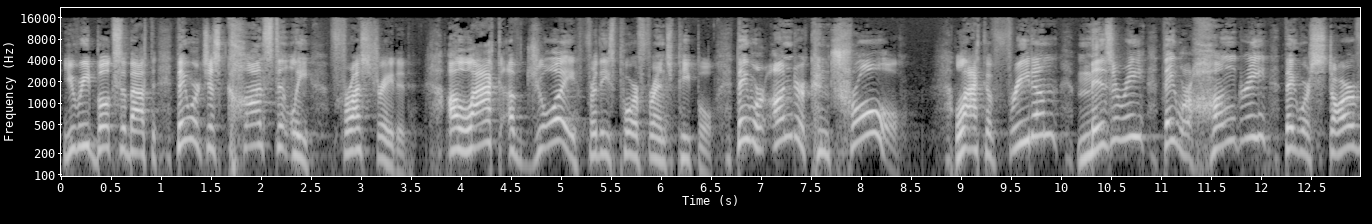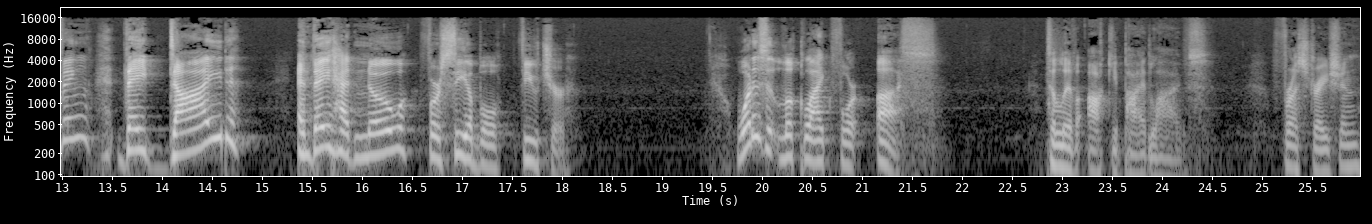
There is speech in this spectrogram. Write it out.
You read books about the, they were just constantly frustrated. A lack of joy for these poor French people. They were under control lack of freedom, misery. They were hungry, they were starving, they died, and they had no foreseeable future. What does it look like for us to live occupied lives? Frustration,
